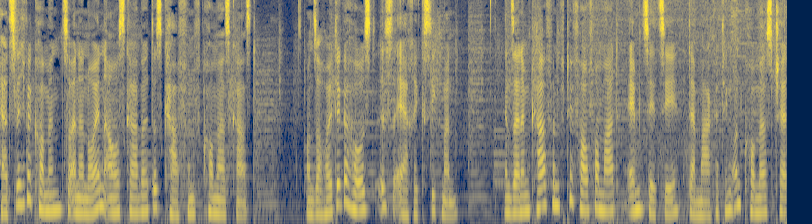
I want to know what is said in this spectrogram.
Herzlich willkommen zu einer neuen Ausgabe des K5 Commerce Cast. Unser heutiger Host ist Erik Siegmann. In seinem K5 TV-Format MCC, der Marketing- und Commerce-Chat,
